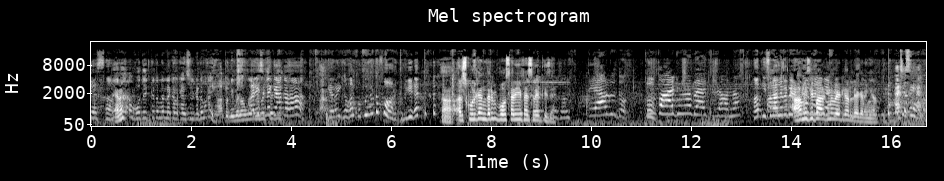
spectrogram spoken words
है। ना? और इसने क्या कहा? कह रहा यार पप्पू यहाँ तो पार्क भी है। हाँ और स्कूल के अंदर भी बहुत सारी फैसिलिटीज़ है। तैयार हो। दो पार्क में जाना हम इस वाले में हम इसी पार्क में वेट कर लिया करेंगे आपकी अच्छे से हेलो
